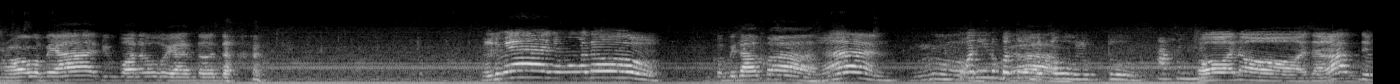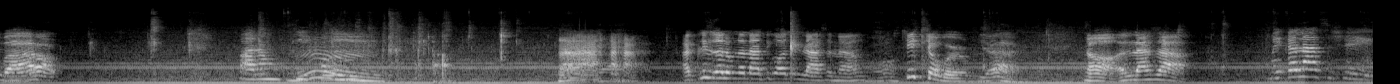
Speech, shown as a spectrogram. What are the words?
Oo, mamaya. Di mo pa na ko yan, Todo. Ano mo yan, yung mga ano. Kabila pa. Yan. Mm. O, kanino ba to? Yeah. Ba't nahulog to? Akin yan. Oh, ano, sarap, di ba? Parang hipon. Mm. Ah, At least alam na natin kung anong lasa ng Oh. chicha worm. Yeah. No, ang lasa. May kalasa siya eh.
